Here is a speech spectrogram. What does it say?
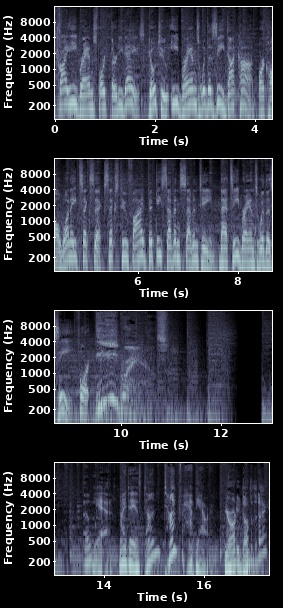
Try eBrandz for 30 days. Go to eBrandsWithAZ.com or call 1 625 5717. That's eBrandz with a Z for eBrandz. Oh, yeah. My day is done. Time for happy hour. You're already done for the day?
